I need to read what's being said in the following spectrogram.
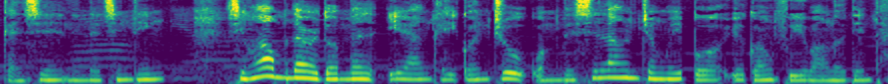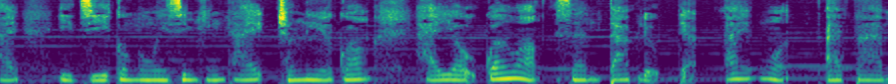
感谢您的倾听。喜欢我们的耳朵们，依然可以关注我们的新浪正微博“月光抚育网络电台”以及公共微信平台“城里月光”，还有官网三 w 点 i m fm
